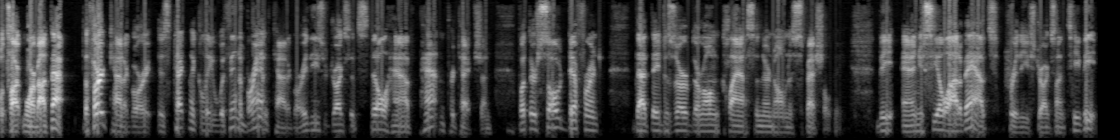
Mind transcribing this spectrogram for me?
We'll talk more about that. The third category is technically within a brand category. These are drugs that still have patent protection, but they're so different that they deserve their own class and they're known as specialty. The, and you see a lot of ads for these drugs on TV.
